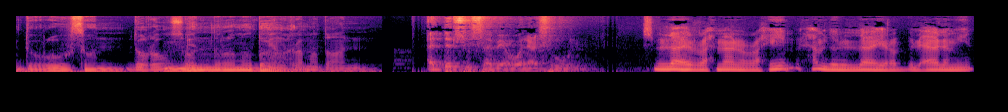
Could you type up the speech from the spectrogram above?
دروس دروس من رمضان. من رمضان. الدرس السابع والعشرون. بسم الله الرحمن الرحيم. الحمد لله رب العالمين.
